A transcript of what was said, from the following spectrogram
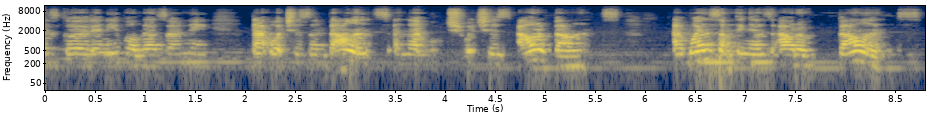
as good and evil. There's only that which is in balance and that which, which is out of balance. And when something is out of balance,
